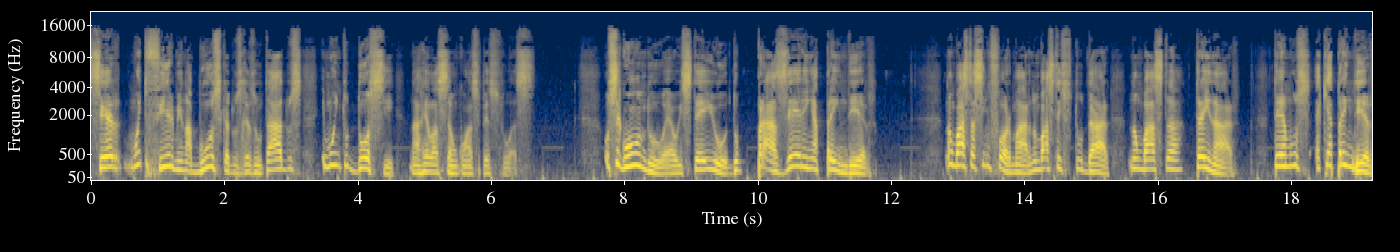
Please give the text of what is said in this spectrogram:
ser muito firme na busca dos resultados e muito doce na relação com as pessoas. O segundo é o esteio do prazer em aprender. Não basta se informar, não basta estudar, não basta treinar. Temos é que aprender.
